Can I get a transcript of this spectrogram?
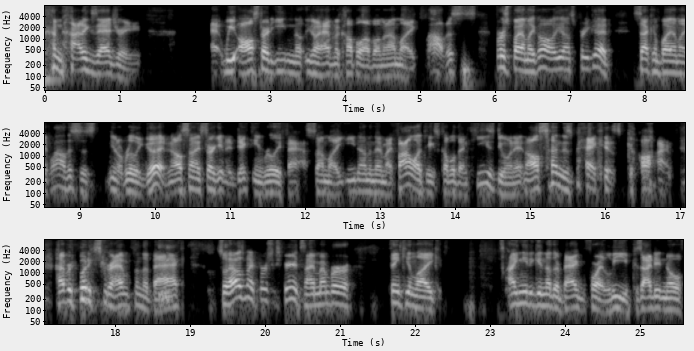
I'm not exaggerating. We all started eating, you know, having a couple of them, and I'm like, wow, this is first bite. I'm like, oh, you know, it's pretty good second bite, I'm like, wow, this is you know really good. And all of a sudden, I start getting addicting really fast. So I'm like eating them, and then my follow takes a couple. Then he's doing it, and all of a sudden, this bag is gone. Everybody's grabbing from the back. So that was my first experience. And I remember thinking like, I need to get another bag before I leave because I didn't know if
